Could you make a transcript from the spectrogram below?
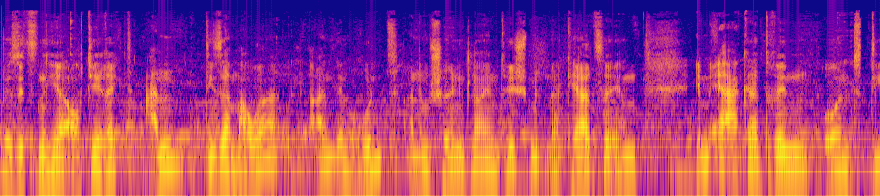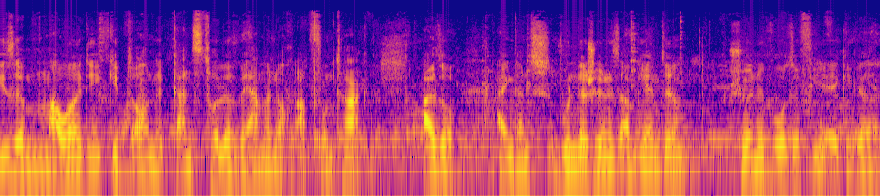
Wir sitzen hier auch direkt an dieser Mauer, an dem Rund, an einem schönen kleinen Tisch mit einer Kerze im, im Erker drin. Und diese Mauer, die gibt auch eine ganz tolle Wärme noch ab vom Tag. Also ein ganz wunderschönes Ambiente, schöne große viereckige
